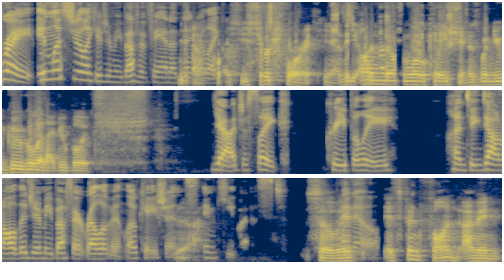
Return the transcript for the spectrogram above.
right, unless you're like a Jimmy Buffett fan, and then Yeah, you're like, you search for it. Yeah, the unknown location is when you Google it. I do believe. Yeah, just like creepily hunting down all the Jimmy Buffett relevant locations in Key West. So I it's it's been fun. I mean,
